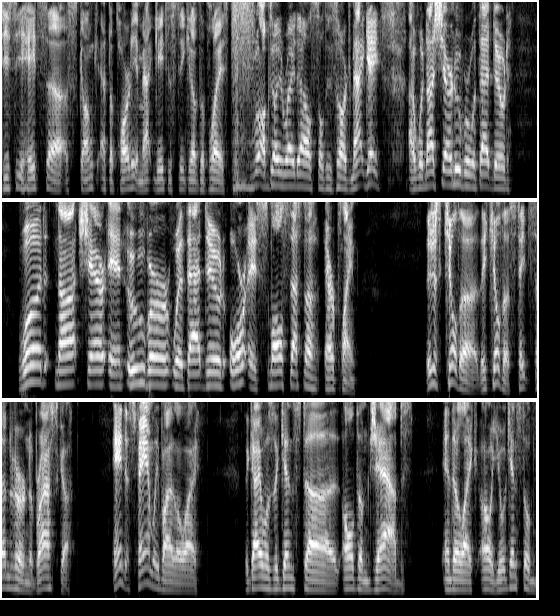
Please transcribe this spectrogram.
DC hates uh, a skunk at the party, and Matt Gaetz is stinking up the place. I'm telling you right now, Salty Sarge, Matt Gaetz. I would not share an Uber with that dude. Would not share an Uber with that dude or a small Cessna airplane. They just killed a they killed a state senator in Nebraska, and his family, by the way. The guy was against uh, all them jabs, and they're like, "Oh, you against them?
